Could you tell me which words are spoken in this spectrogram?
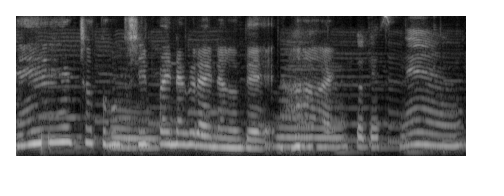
ねちょっと本当心配なぐらいなので、うん、はい。本当ですね。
